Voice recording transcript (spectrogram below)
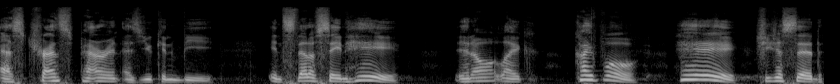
as transparent as you can be, instead of saying, hey, you know, like, Kaipo, hey, she just said,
